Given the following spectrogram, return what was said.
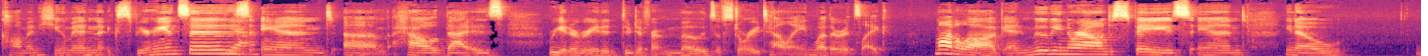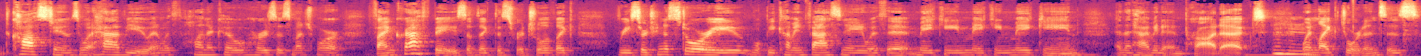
common human experiences Yeah. and um, how that is reiterated through different modes of storytelling, whether it's like monologue and moving around space and you know costumes and what have you. And with Hanako, hers is much more fine craft based of like this ritual of like researching a story, becoming fascinated with it, making, making, making, and then having it in product. Mm-hmm. When like Jordan's is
